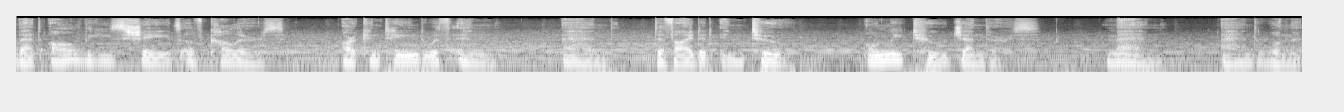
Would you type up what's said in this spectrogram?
that all these shades of colors are contained within and divided into only two genders, man and woman.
